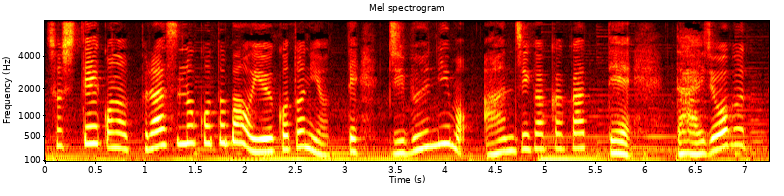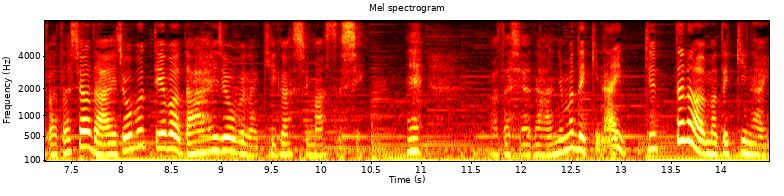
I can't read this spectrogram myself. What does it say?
そしてこのプラスの言葉を言うことによって自分にも暗示がかかって大丈夫私は大丈夫って言えば大丈夫な気がしますしね私は何もできないって言ったら、まあ、できない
